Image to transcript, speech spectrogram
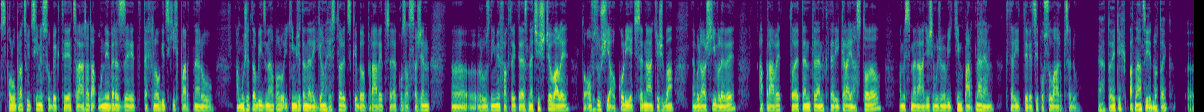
spolupracujícími subjekty je celá řada univerzit, technologických partnerů a může to být z mého pohledu i tím, že ten region historicky byl právě třeba jako zasažen e, různými faktory, které znečišťovaly to ovzduší a okolí, ať sedná těžba nebo další vlivy a právě to je ten trend, který kraj nastolil a my jsme rádi, že můžeme být tím partnerem, který ty věci posouvá dopředu. A to je těch 15 jednotek, eh,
